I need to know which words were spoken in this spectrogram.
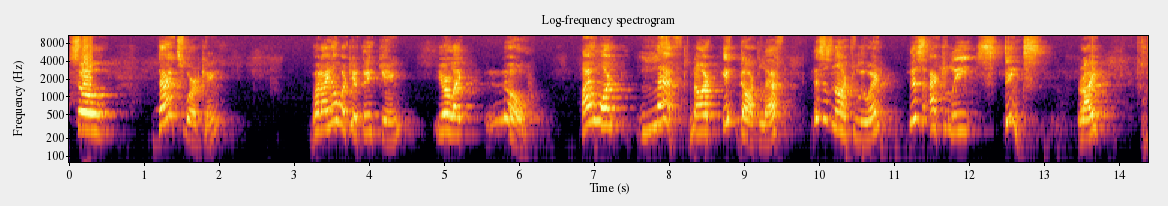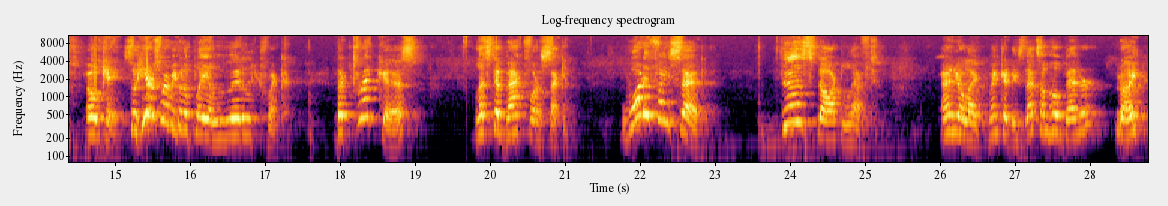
So that's working. But I know what you're thinking. You're like, no, I want left, not it dot left. This is not fluent. This actually stinks, right? Okay, so here's where we're going to play a little trick. The trick is, let's step back for a second. What if I said this dot left? And you're like, Venkat, is that somehow better? Right?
